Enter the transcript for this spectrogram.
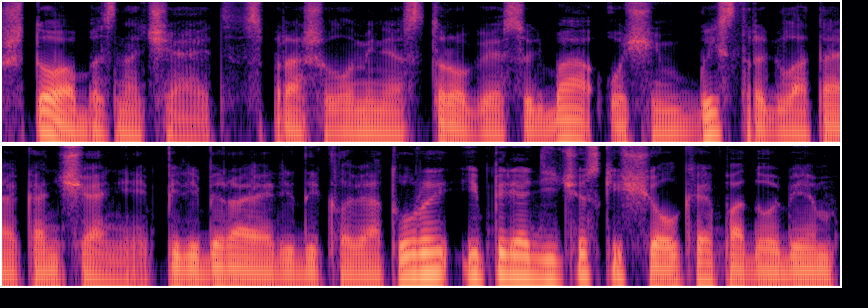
«Что обозначает?» — спрашивала меня строгая судьба, очень быстро глотая окончание, перебирая ряды клавиатуры и периодически щелкая подобием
